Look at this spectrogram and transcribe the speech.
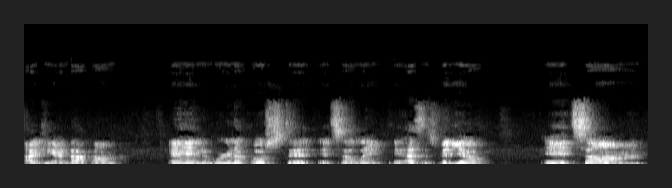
IGN.com, and we're gonna post it. It's a link. It has this video. It's um,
